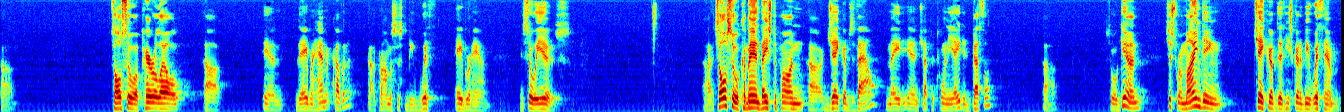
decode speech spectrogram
Uh, it's also a parallel uh, in the Abrahamic covenant, God promises to be with Abraham. And so he is. Uh, it's also a command based upon uh, Jacob's vow made in chapter 28 at Bethel. Uh, so again, just reminding Jacob that he's going to be with him.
